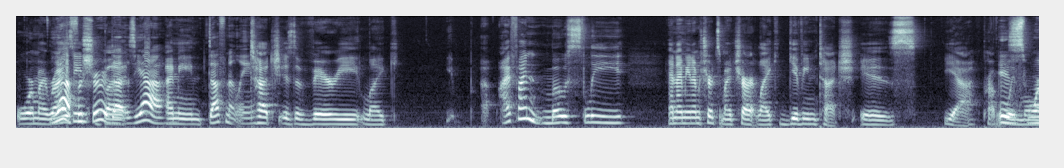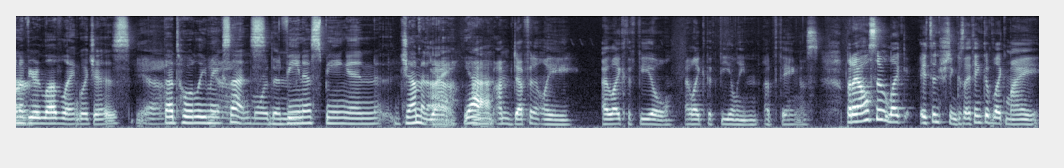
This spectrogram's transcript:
or my rising. yeah, for sure it does. Yeah. I mean, definitely. touch is a very like I find mostly and I mean I'm sure it's my chart like giving touch is yeah, probably is more. one of your love languages. yeah. That totally makes Yeah, sense. more than- Venus being in Gemini. yeah, Yeah. I'm, I'm definitely. I like the feel. I like the feeling of things. But I also like. It's interesting because I think of like my.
